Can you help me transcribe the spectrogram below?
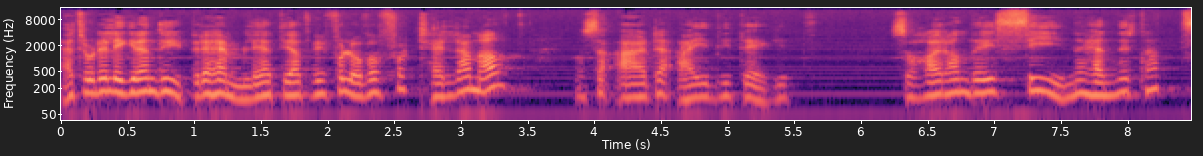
Jeg tror det ligger en dypere hemmelighet i at vi får lov å fortelle ham alt, og så er det ei ditt eget. Så har han det i sine hender tatt.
